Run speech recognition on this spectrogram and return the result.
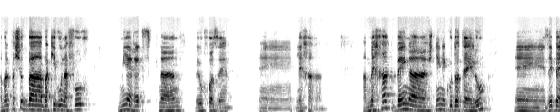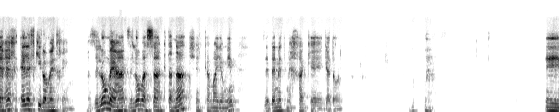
אבל פשוט בכיוון הפוך, מארץ כנען והוא חוזר אה, לחרן. המרחק בין השני נקודות האלו אה, זה בערך אלף קילומטרים. אז זה לא מעט, זה לא מסע קטנה של כמה יומים, זה באמת מרחק אה, גדול. אה,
